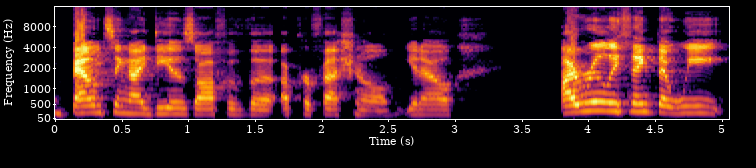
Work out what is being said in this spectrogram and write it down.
bouncing ideas off of a, a professional you know i really think that we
